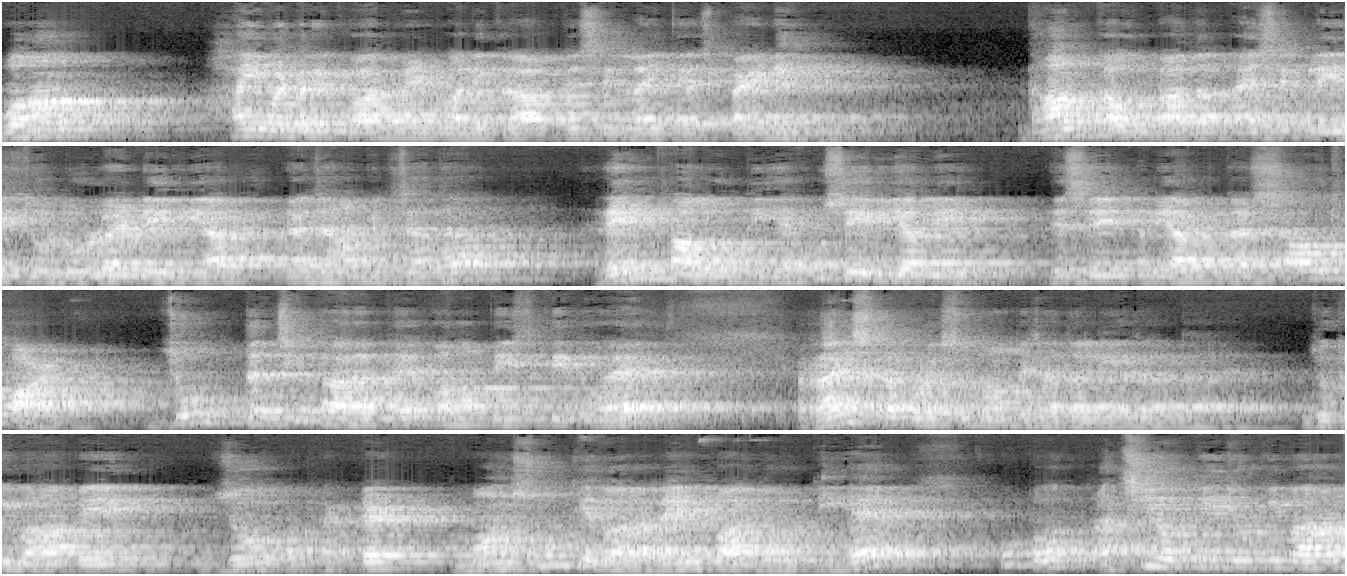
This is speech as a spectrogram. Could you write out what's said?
वहाँ हाई वाटर रिक्वायरमेंट वाले क्रॉप जैसे लाइक एस्पाइडी धान का उत्पादन, ऐसे प्लेस जो लोलैंड एरिया या जहाँ पे ज़्यादा रेनफॉल होती है, उस एरिया में, जैसे अभी आपको साउथ पार्ट जो दक्षिण भारत है, वहाँ पे इसके जो है राइस का प्रोडक्शन वहाँ पे ज़्यादा लिया जाता है, जो कि वहाँ पे जो अफेक्टेड मानसून के द्वारा रेनफॉल जो होती है, वो बहुत अच्छी होती है, जो कि वहाँ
